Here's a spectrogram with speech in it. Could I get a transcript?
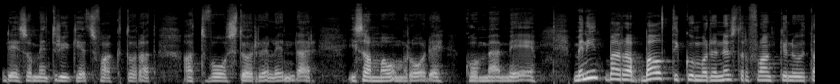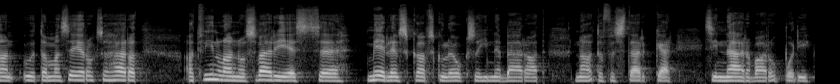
det som en trygghetsfaktor att, att två större länder i samma område kommer med. Men inte bara Baltikum och den östra flanken utan, utan man säger också här att att Finland och Sveriges eh, medlemskap skulle också innebära att Nato förstärker sin närvaro på de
